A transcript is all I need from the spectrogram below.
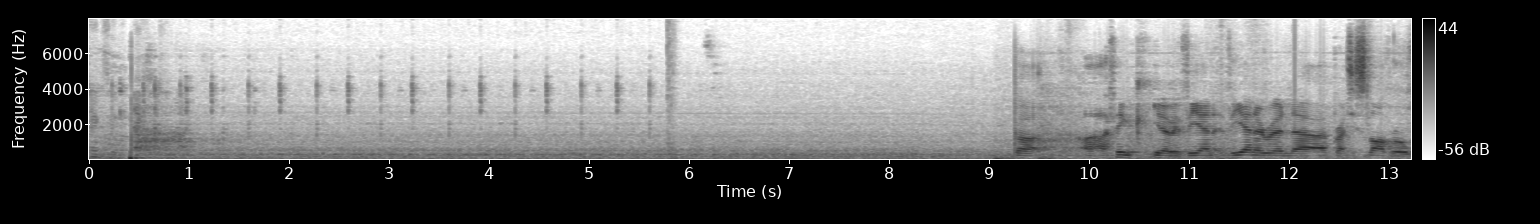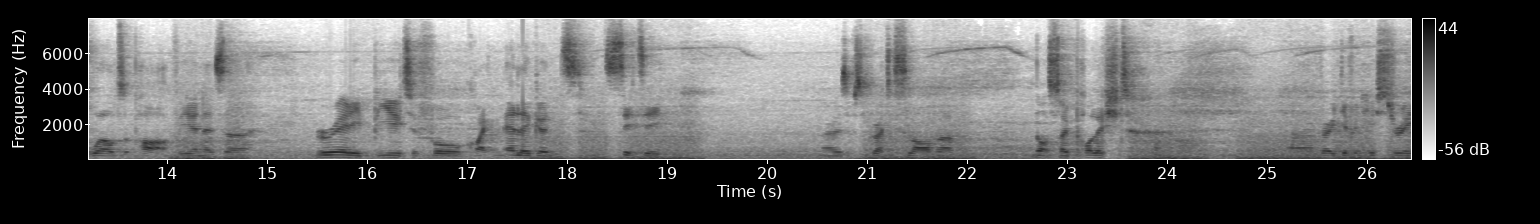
Exit right. But I think you know, Vienna, Vienna and uh, Bratislava are worlds apart. Vienna's a really beautiful, quite elegant city, whereas Bratislava, not so polished. uh, very different history,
